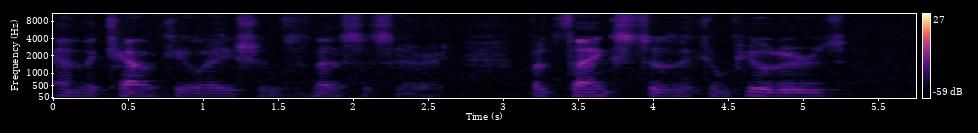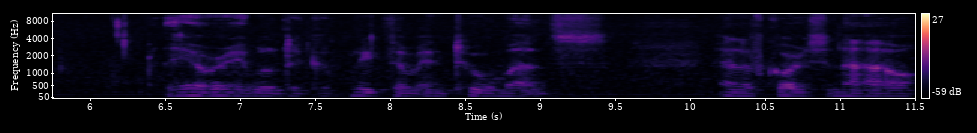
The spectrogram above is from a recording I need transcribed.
and the calculations necessary. But thanks to the computers, they were able to complete them in two months. And of course now,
